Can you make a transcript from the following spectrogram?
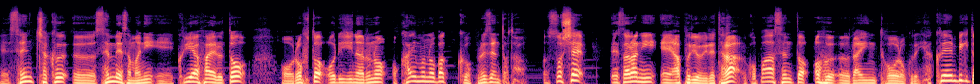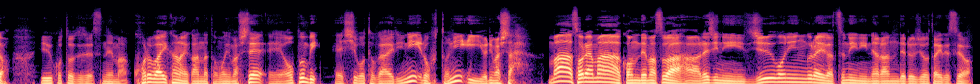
え、先着、1000名様に、え、クリアファイルと、ロフトオリジナルのお買い物バッグをプレゼントと。そして、えさらに、え、アプリを入れたら5%オフ、LINE 登録で100円引きということでですね、まあ、これはいかないかなと思いまして、え、オープン日、え、仕事帰りにロフトに寄りました。まあ、そりゃまあ、混んでますわ。レジに15人ぐらいが常に並んでる状態ですよ。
